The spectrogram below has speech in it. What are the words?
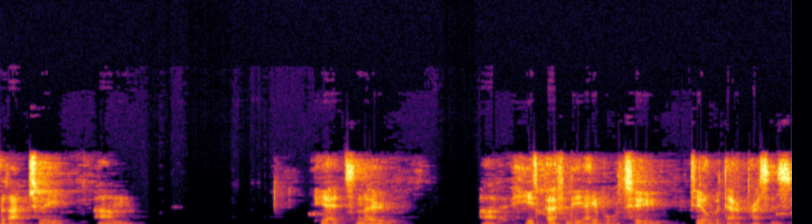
that actually, um, yeah, it's no uh, he's perfectly able to deal with their oppressors.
